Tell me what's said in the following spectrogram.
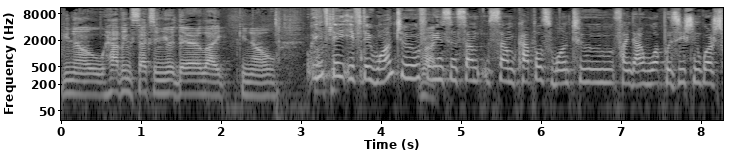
you know having sex and you're there like you know? If they if they want to, for instance, some some couples want to find out what position works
